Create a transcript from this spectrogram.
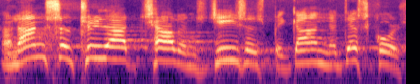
an answer to that challenge, Jesus began the discourse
